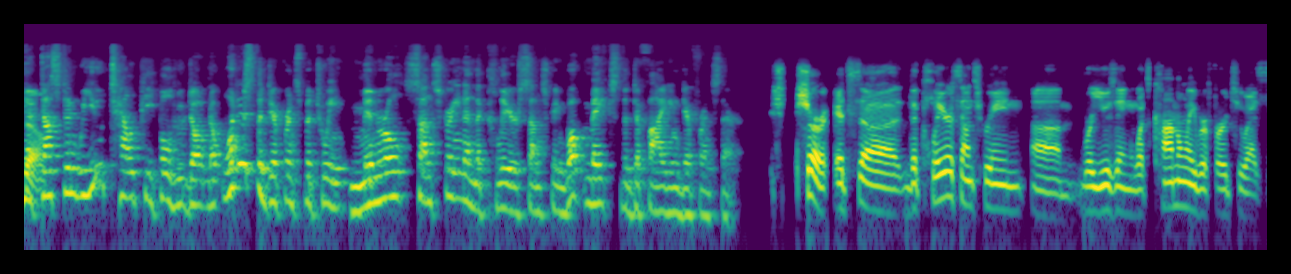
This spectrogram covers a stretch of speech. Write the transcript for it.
Yeah, so, Dustin, will you tell people who don't know what is the difference between mineral sunscreen and the clear sunscreen? What makes the defining difference there? Sure. It's uh, the clear sunscreen. Um, we're using what's commonly referred to as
